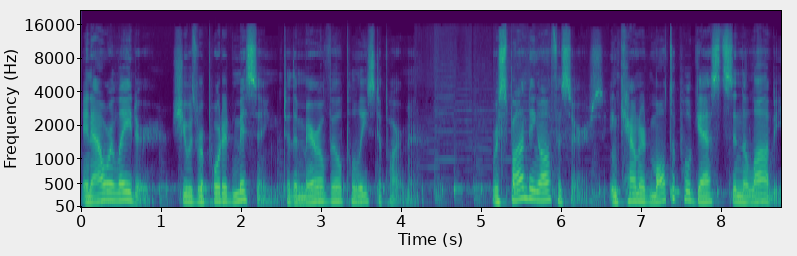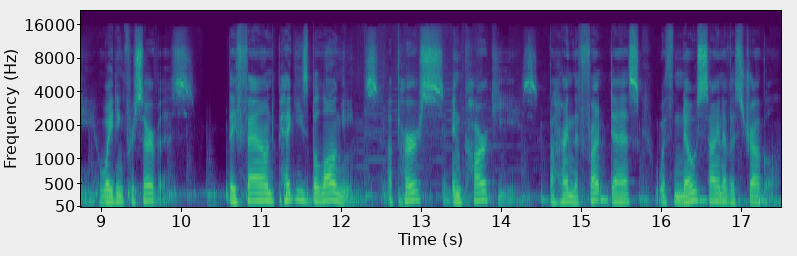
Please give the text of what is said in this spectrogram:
An hour later, she was reported missing to the Merrillville Police Department. Responding officers encountered multiple guests in the lobby waiting for service. They found Peggy's belongings, a purse, and car keys behind the front desk with no sign of a struggle.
